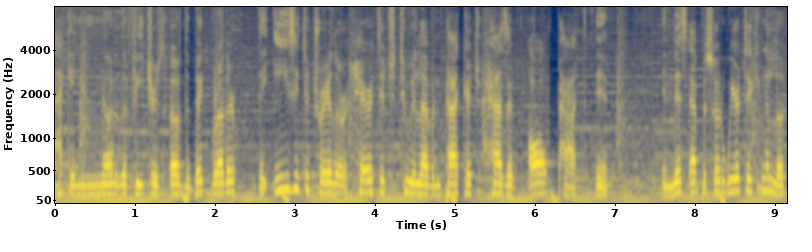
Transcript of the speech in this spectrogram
Lacking none of the features of the big brother, the easy to trailer Heritage 211 package has it all packed in. In this episode, we are taking a look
